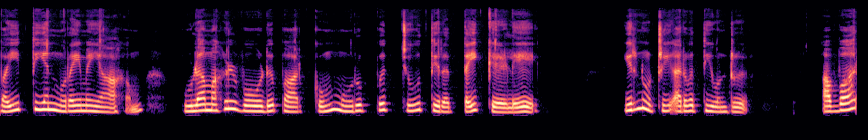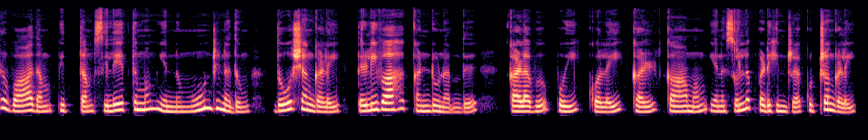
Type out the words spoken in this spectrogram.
வைத்தியன் முறைமையாகும் உளமகிழ்வோடு பார்க்கும் உறுப்புச் சூத்திரத்தைக் கேளே. இருநூற்றி அறுபத்தி ஒன்று அவ்வாறு வாதம் பித்தம் சிலேத்துமம் என்னும் மூன்றினதும் தோஷங்களை தெளிவாகக் கண்டுணர்ந்து களவு பொய் கொலை கள் காமம் என சொல்லப்படுகின்ற குற்றங்களை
